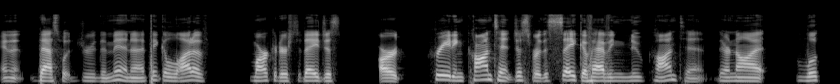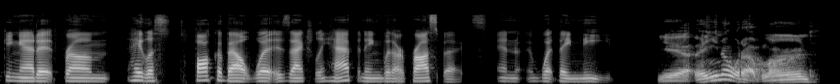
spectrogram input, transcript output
And that's what drew them in. And I think a lot of marketers today just are creating content just for the sake of having new content. They're not looking at it from, hey, let's talk about what is actually happening with our prospects and, and what they need. Yeah, and you know what I've learned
